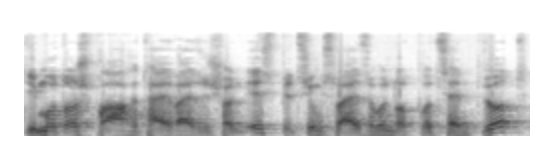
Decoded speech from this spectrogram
die Muttersprache teilweise schon ist, beziehungsweise 100% wird.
